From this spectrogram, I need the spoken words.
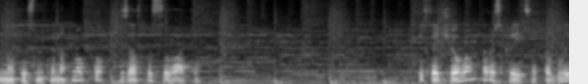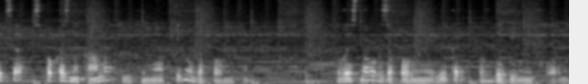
натиснути на кнопку Застосувати. Після чого розкриється таблиця з показниками, які необхідно заповнити. Висновок заповнює лікар в довільній формі.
